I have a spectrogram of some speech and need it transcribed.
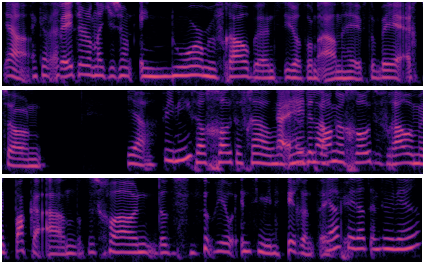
Ja, Ik heb echt- beter dan dat je zo'n enorme vrouw bent die dat dan aan heeft. Dan ben je echt zo'n... Ja. Vind je niet? Zo'n grote vrouw. Ja, hele pak. lange grote vrouwen met pakken aan. Dat is gewoon, dat is toch heel intimiderend, denk Ja, ik. vind je dat intimiderend?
